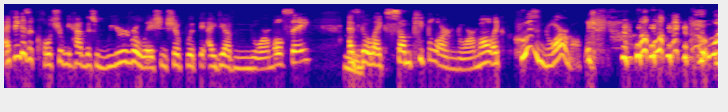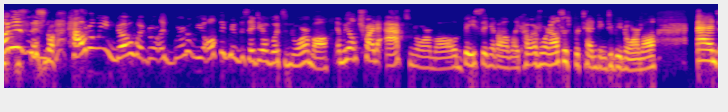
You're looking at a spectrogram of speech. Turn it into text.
I think as a culture, we have this weird relationship with the idea of normalcy as hmm. though like some people are normal. Like who's normal? Like, like what is this normal? How do we know what normal? Like where do we all think we have this idea of what's normal, and we all try to act normal, basing it on like how everyone else is pretending to be normal. And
